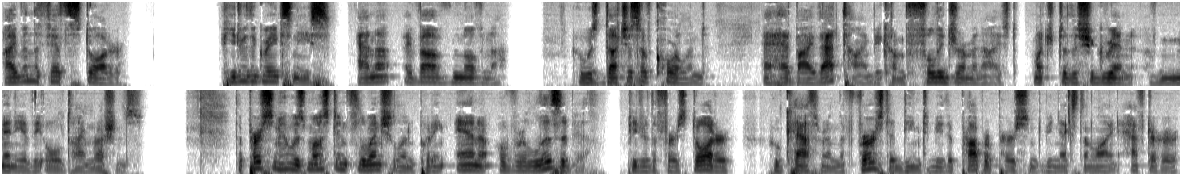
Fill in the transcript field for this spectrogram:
Ivan V's daughter, Peter the Great's niece, Anna Ivanovna, who was Duchess of Courland, and had by that time become fully Germanized, much to the chagrin of many of the old-time Russians. The person who was most influential in putting Anna over Elizabeth, Peter I's daughter, who Catherine I had deemed to be the proper person to be next in line after her,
